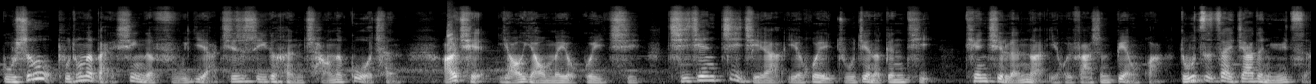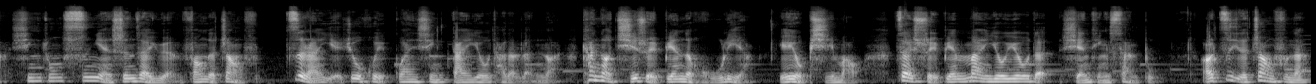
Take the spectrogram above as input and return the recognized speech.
古时候普通的百姓的服役啊，其实是一个很长的过程，而且遥遥没有归期。期间季节啊也会逐渐的更替，天气冷暖也会发生变化。独自在家的女子啊，心中思念身在远方的丈夫，自然也就会关心担忧它的冷暖。看到岐水边的狐狸啊，也有皮毛，在水边慢悠悠地闲庭散步，而自己的丈夫呢，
